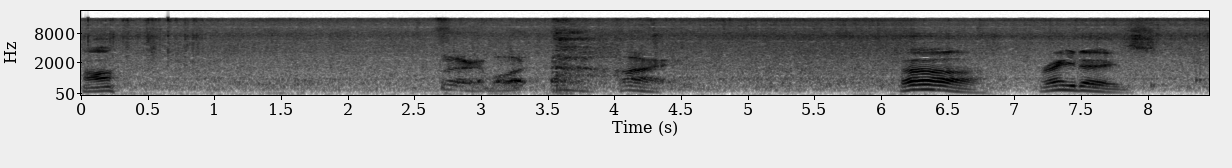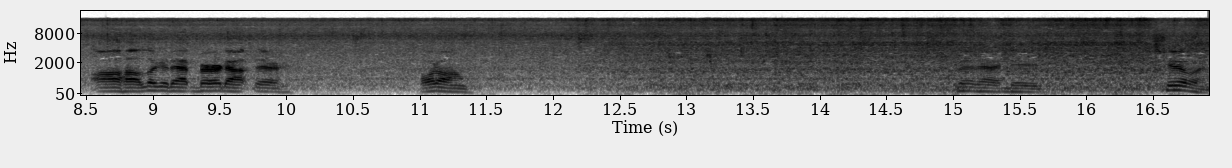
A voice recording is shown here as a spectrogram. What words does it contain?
Huh? There, boy. Alright. Oh, rainy days. Oh, look at that bird out there. Hold on. Look at that dude. Chilling.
